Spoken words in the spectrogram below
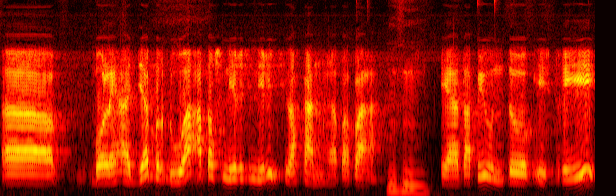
eh, boleh aja berdua atau sendiri-sendiri silahkan, nggak apa-apa. Mhm. Ya, tapi untuk istri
